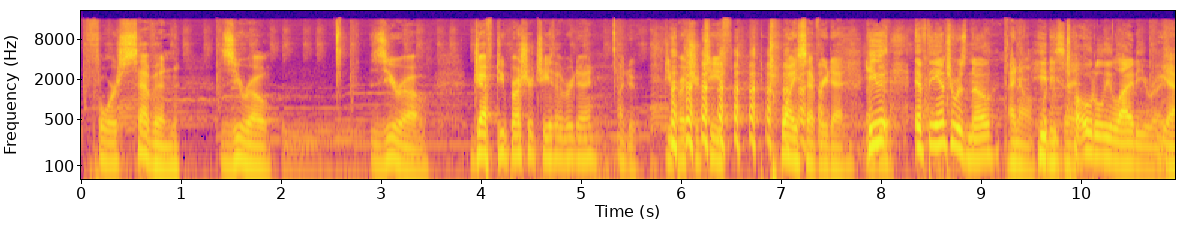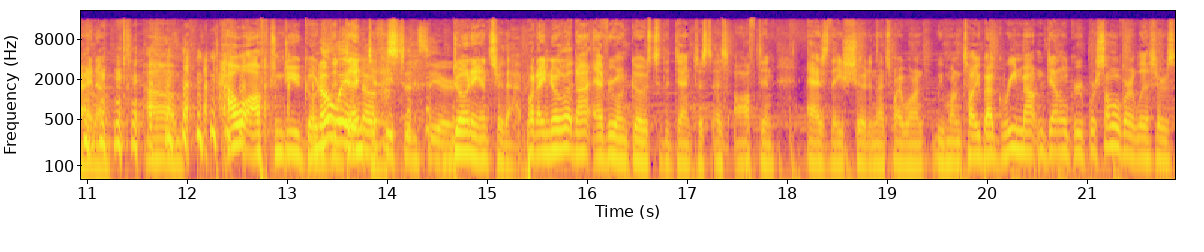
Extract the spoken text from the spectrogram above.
4700. Jeff, do you brush your teeth every day? I do. Do you brush your teeth twice every day? He, if the answer was no, I know. he'd What'd he say? totally lie to you right Yeah, I know. Um, how often do you go No to the way to know dentist? if he's sincere. Don't answer that. But I know that not everyone goes to the dentist as often as they should, and that's why we want, we want to tell you about Green Mountain Dental Group, where some of our listeners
